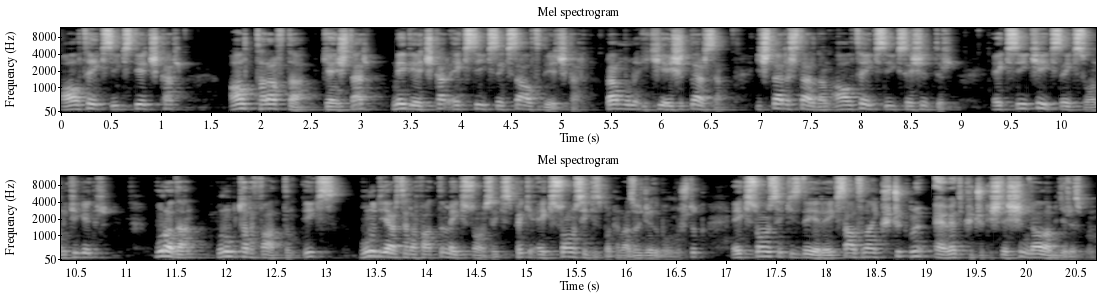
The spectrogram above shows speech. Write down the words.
6 eksi x diye çıkar. Alt taraf da gençler ne diye çıkar? Eksi x eksi 6 diye çıkar. Ben bunu 2'ye eşitlersem içler dışlardan 6 eksi x eşittir. Eksi 2x eksi 12 gelir. Buradan bunu bu tarafa attım x. Bunu diğer tarafa attım eksi 18. Peki eksi 18 bakın az önce de bulmuştuk. Eksi 18 değeri eksi 6'dan küçük mü? Evet küçük. İşte şimdi alabiliriz bunu.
